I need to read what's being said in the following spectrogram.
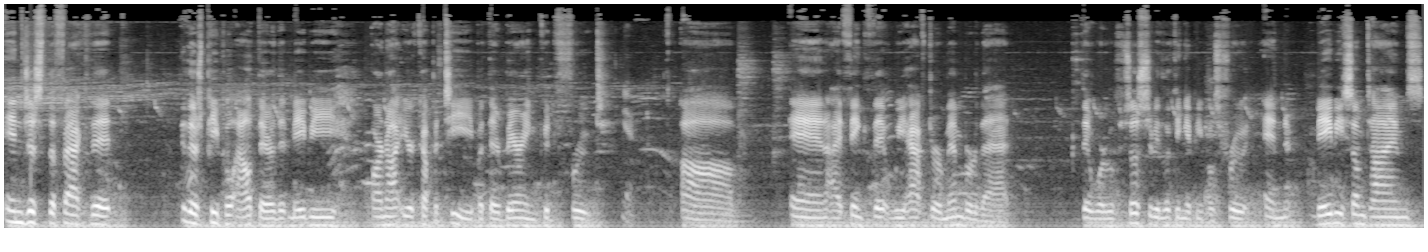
In just the fact that there's people out there that maybe are not your cup of tea, but they're bearing good fruit. Yeah. Um, and I think that we have to remember that, that we're supposed to be looking at people's fruit. And maybe sometimes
